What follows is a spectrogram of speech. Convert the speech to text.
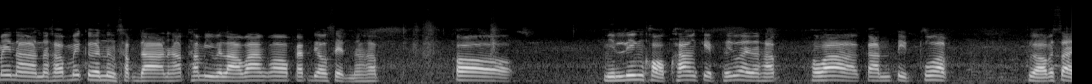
ไม่นานนะครับ ไม่เกินหนึ่งสัปดาห์นะครับ ถ้ามีเวลาว่างก็แป๊บเดียวเสร็จนะครับ ก็มิลลิ่งขอบข้างเก็บให้ด้วยนะครับ เพราะว่าการติดพวกเผื่อเอาไปใส่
